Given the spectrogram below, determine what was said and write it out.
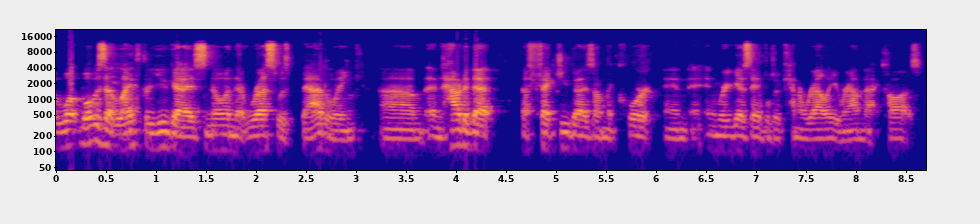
what what was that like for you guys, knowing that Russ was battling, um, and how did that affect you guys on the court, and and were you guys able to kind of rally around that cause?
